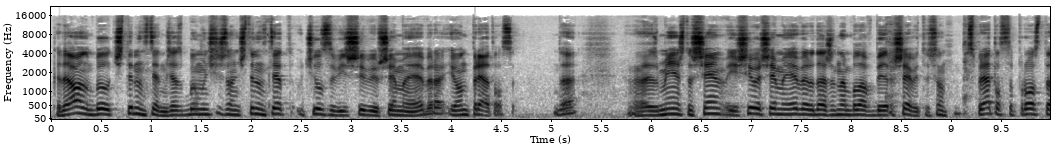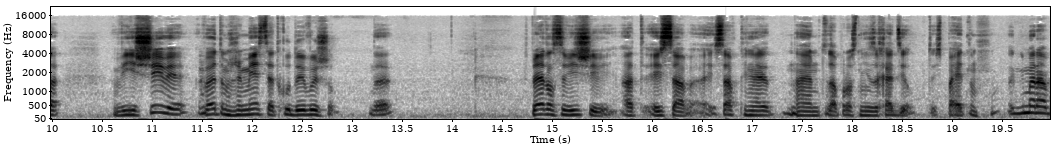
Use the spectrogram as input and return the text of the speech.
Когда он был 14 лет, мы сейчас будем учить, что он 14 лет учился в Ешиве Шема Эвера, и он прятался. Да? Разумеется, что Шем, Ешива Шема Евер даже она была в Бершеве. То есть он спрятался просто в Ешиве, в этом же месте, откуда и вышел. Да? Спрятался в Ешиве от Исава. Исав, наверное, туда просто не заходил. То есть поэтому... Гимара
